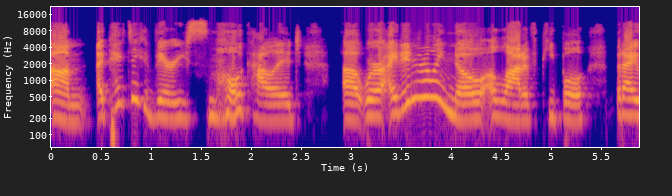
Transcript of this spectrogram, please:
um, I picked a very small college uh, where I didn't really know a lot of people, but I,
